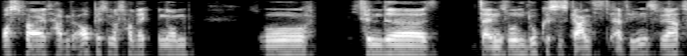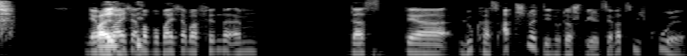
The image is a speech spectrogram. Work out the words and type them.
Bossfight haben wir auch ein bisschen was vorweggenommen. So, ich finde, sein Sohn Lucas ist gar nicht erwähnenswert. Ja, wobei ich aber, wobei ich aber finde, ähm, dass der Lukas Abschnitt, den du da spielst, der war ziemlich cool.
